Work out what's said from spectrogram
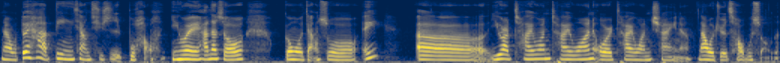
那我对他的第一印象其实不好，因为他那时候跟我讲说，诶，呃，You are Taiwan Taiwan or Taiwan China，那我觉得超不爽的。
